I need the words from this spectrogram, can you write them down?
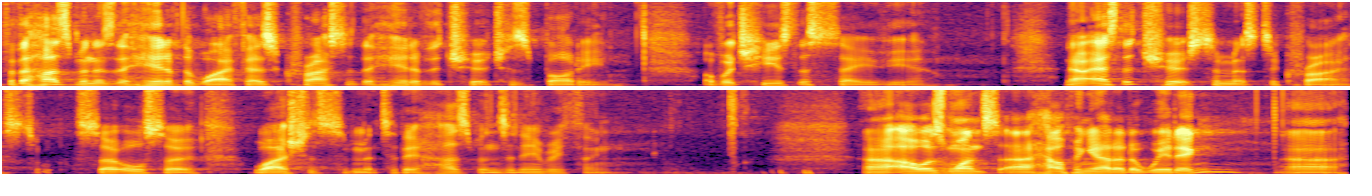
For the husband is the head of the wife, as Christ is the head of the church's body, of which he is the Savior. Now, as the church submits to Christ, so also wives should submit to their husbands in everything. Uh, I was once uh, helping out at a wedding, uh,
